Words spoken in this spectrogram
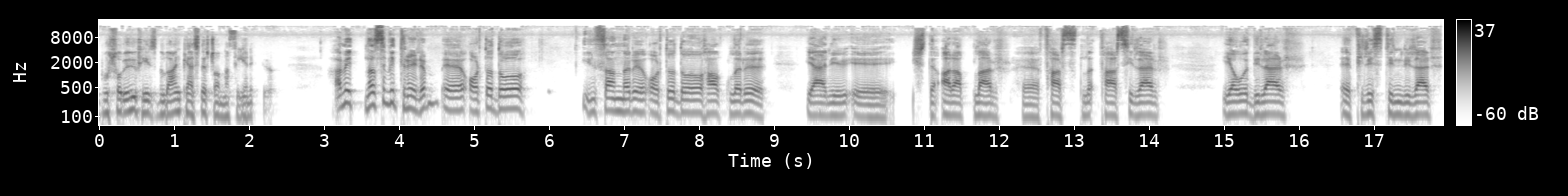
Bu soruyu Hizbullah'ın kendisine sorması gerekiyor. Hamit nasıl bitirelim? Ee, Orta Doğu insanları, Orta Doğu halkları yani e, işte Araplar, e, Farslı, Farsiler, Yahudiler, e, Filistinliler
